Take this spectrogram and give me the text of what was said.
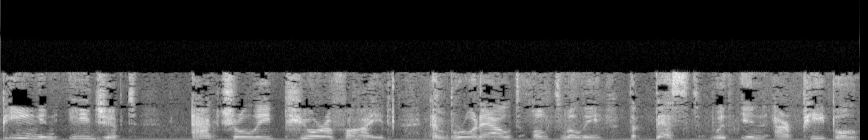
being in Egypt actually purified and brought out ultimately the best within our people,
